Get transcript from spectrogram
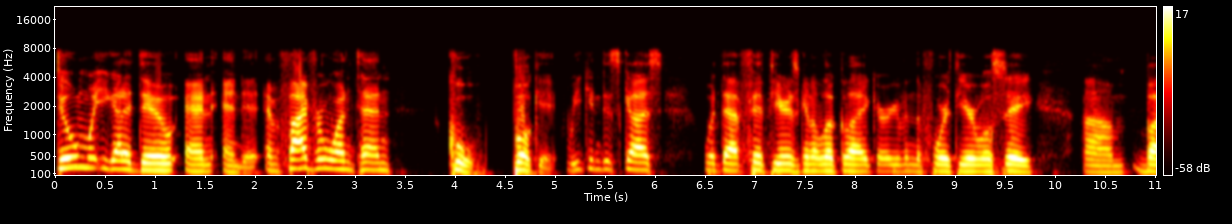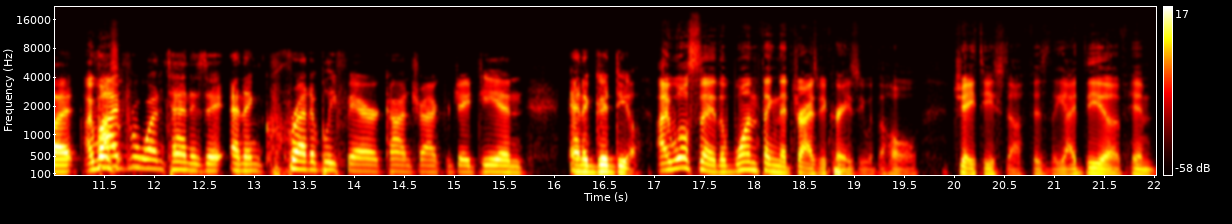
doing what you got to do and end it. And 5 for 110, cool. Book it. We can discuss what that fifth year is going to look like, or even the fourth year. We'll see. Um, but I five for one ten is a, an incredibly fair contract for JT and and a good deal. I will say the one thing that drives me crazy with the whole JT stuff is the idea of him.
